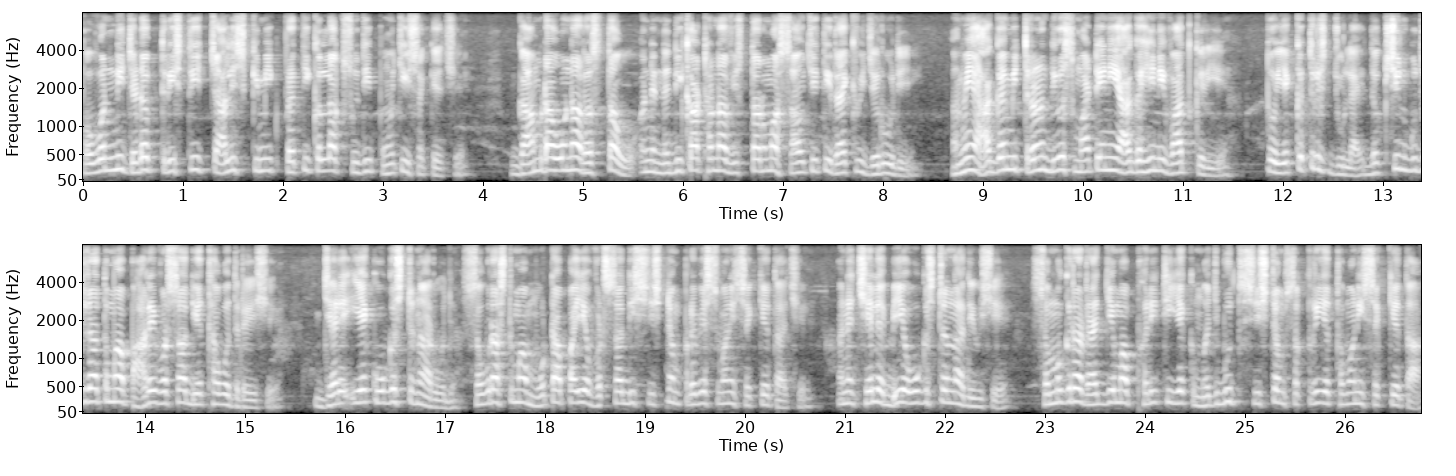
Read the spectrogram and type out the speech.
પવનની ઝડપ ત્રીસથી ચાલીસ કિમી પ્રતિ કલાક સુધી પહોંચી શકે છે. ગામડાઓના રસ્તાઓ અને નદીકાંઠાના વિસ્તારોમાં સાવચેતી રાખવી જરૂરી. હવે આગામી ત્રણ દિવસ માટેની આગાહીની વાત કરીએ. તો એકત્રીસ જુલાઈ દક્ષિણ ગુજરાતમાં ભારે વરસાદ યથાવત રહેશે. જ્યારે એક ઓગસ્ટના રોજ સૌરાષ્ટ્રમાં મોટા પાયે વરસાદી સિસ્ટમ પ્રવેશવાની શક્યતા છે અને છેલ્લે બે ઓગસ્ટના દિવસે સમગ્ર રાજ્યમાં ફરીથી એક મજબૂત સિસ્ટમ સક્રિય થવાની શક્યતા,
